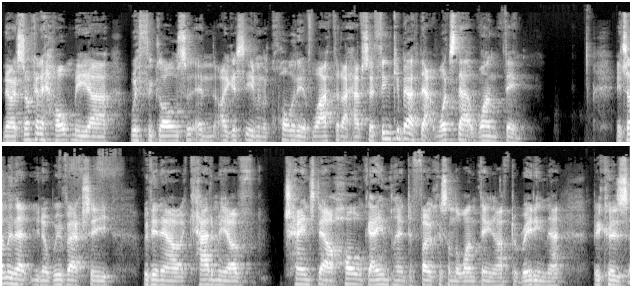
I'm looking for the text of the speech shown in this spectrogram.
You know, it's not going to help me uh, with the goals and I guess even the quality of life that I have. So think about that. What's that one thing? it's something that you know we've actually within our academy i've changed our whole game plan to focus on the one thing after reading that because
